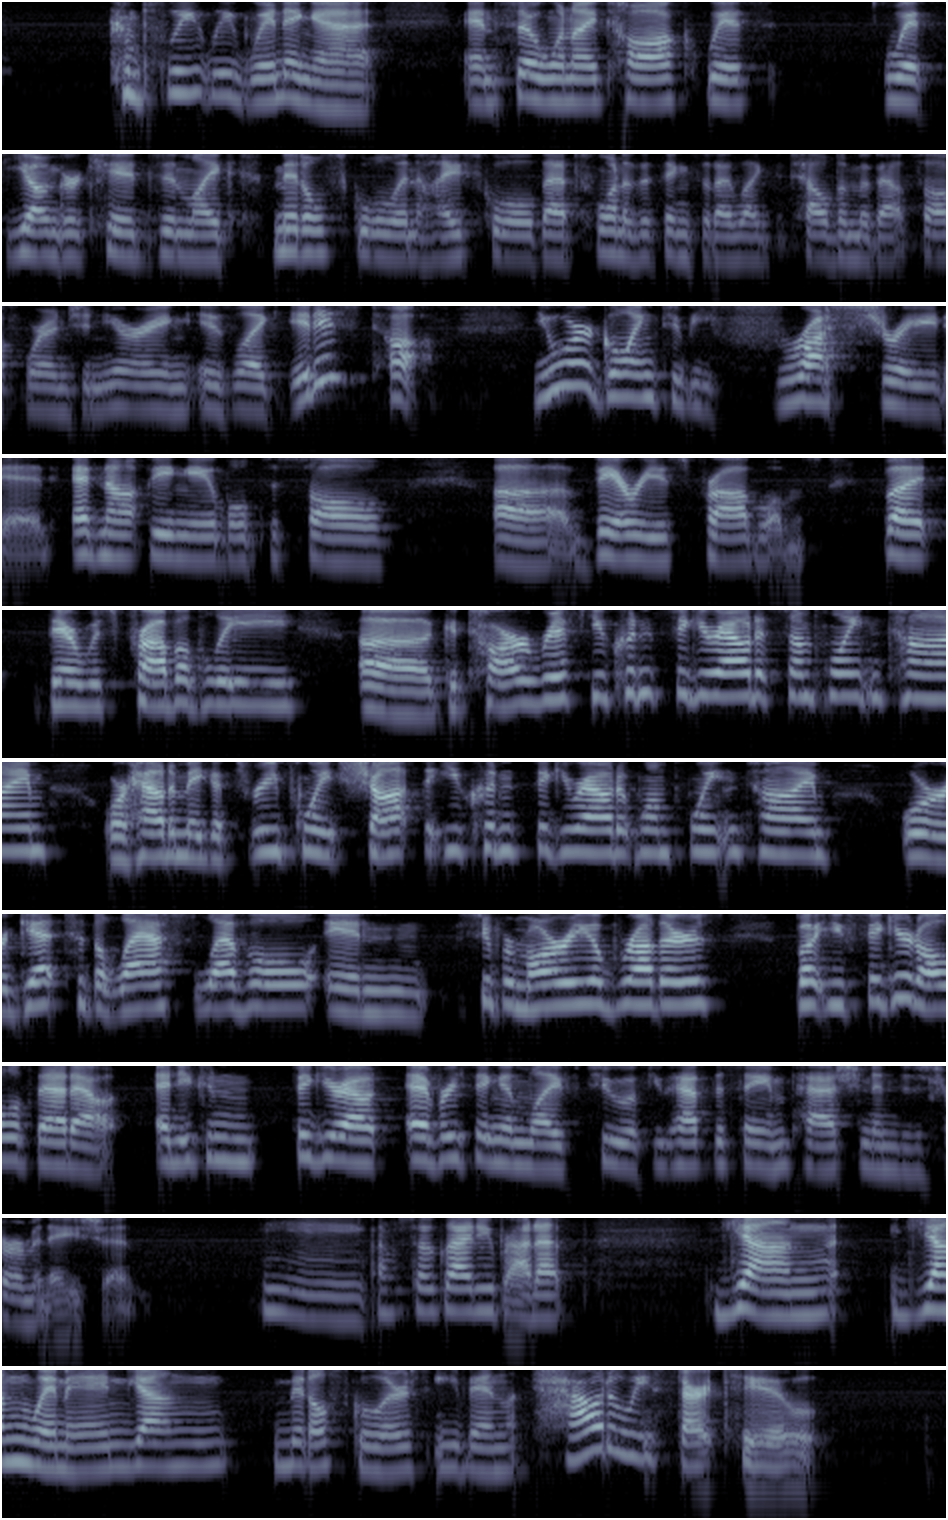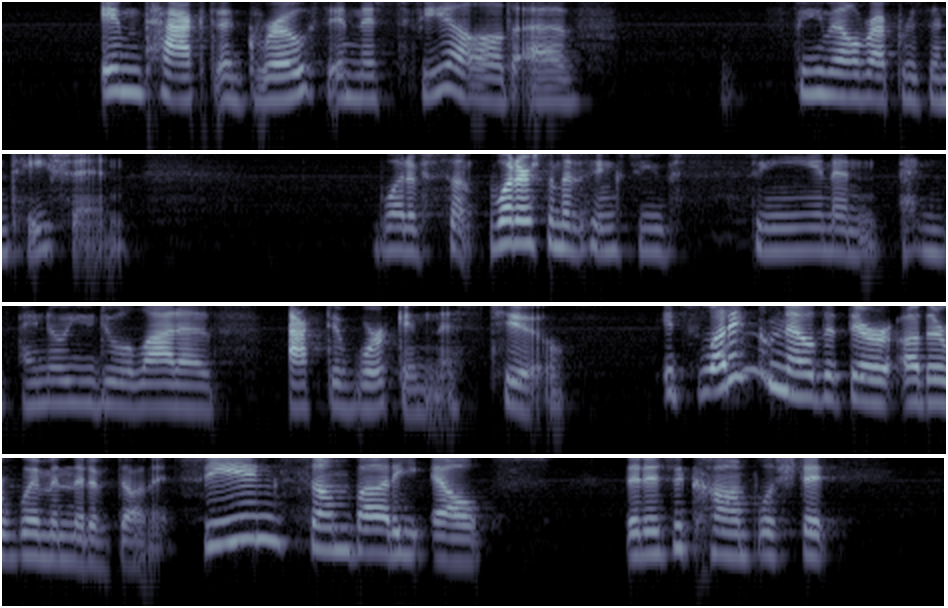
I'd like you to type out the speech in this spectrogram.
completely winning at. And so when i talk with with younger kids in like middle school and high school that's one of the things that i like to tell them about software engineering is like it is tough you are going to be frustrated at not being able to solve uh, various problems but there was probably a guitar riff you couldn't figure out at some point in time or how to make a three point shot that you couldn't figure out at one point in time, or get to the last level in Super Mario Brothers. But you figured all of that out, and you can figure out everything in life too if you have the same passion and determination. Mm, I'm so glad you brought up young young women, young middle schoolers even. How do we start to impact a growth in this field of female representation? what if some what are some of the things you've seen and and I know you do a lot of active work in this too. It's letting them know that there are other women that have done it. Seeing somebody else that has accomplished it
